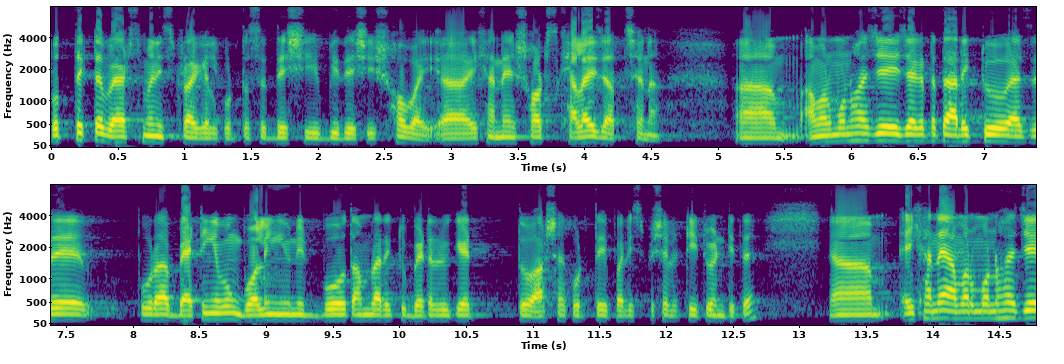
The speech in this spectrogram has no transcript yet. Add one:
প্রত্যেকটা ব্যাটসম্যান স্ট্রাগল করতেছে, দেশি, বিদেশি, সবাই। এখানে শর্টস খেলাই যাচ্ছে না। আমার মনে হয় যে এই জায়গাটাতে আরেকটু অ্যাজ এ পুরা ব্যাটিং এবং বোলিং ইউনিট বোথ আমরা আরেকটু বেটার উইকেট তো আশা করতেই পারি স্পেশালি টি টোয়েন্টিতে এইখানে আমার মনে হয় যে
